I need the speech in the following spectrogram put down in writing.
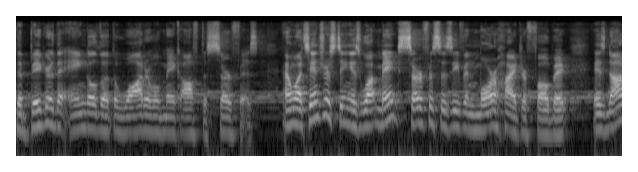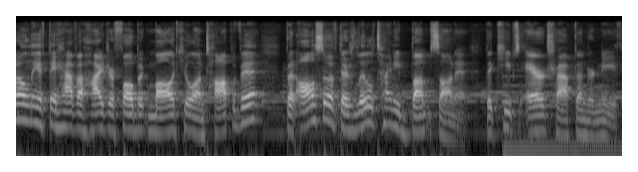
the bigger the angle that the water will make off the surface. And what's interesting is what makes surfaces even more hydrophobic is not only if they have a hydrophobic molecule on top of it, but also if there's little tiny bumps on it that keeps air trapped underneath.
